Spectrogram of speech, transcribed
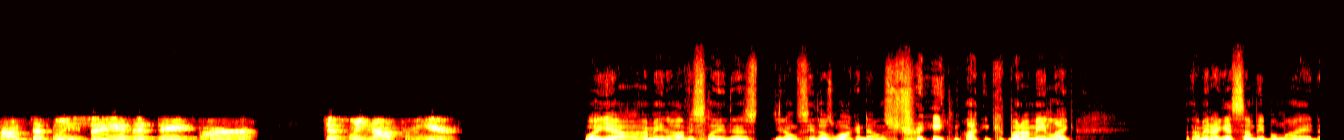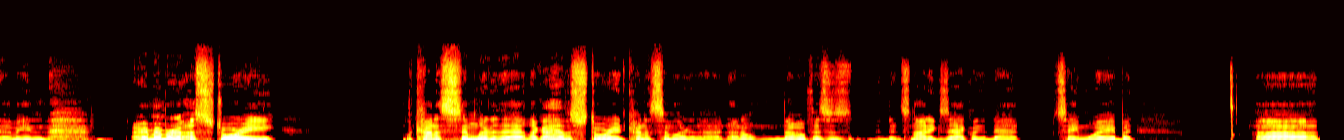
I'm definitely saying that they are definitely not from here. Well, yeah, I mean, obviously, there's you don't see those walking down the street, Mike. But I mean, like, I mean, I guess some people might. I mean, I remember a story kind of similar to that. Like, I have a story kind of similar to that. I don't know if this is. It's not exactly that same way, but uh,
